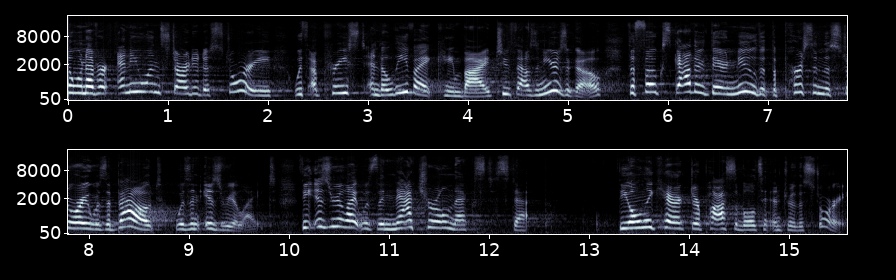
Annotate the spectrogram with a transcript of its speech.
So, whenever anyone started a story with a priest and a Levite came by 2,000 years ago, the folks gathered there knew that the person the story was about was an Israelite. The Israelite was the natural next step, the only character possible to enter the story.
